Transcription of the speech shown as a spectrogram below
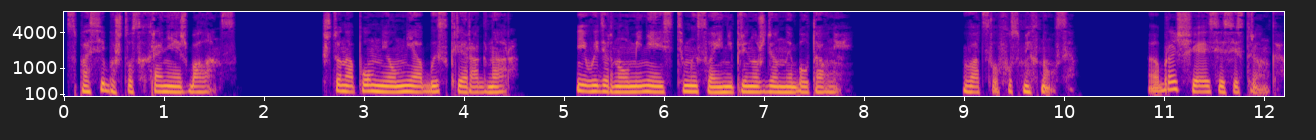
«Спасибо, что сохраняешь баланс. Что напомнил мне об искре Рагнара и выдернул меня из тьмы своей непринужденной болтовней. Вацлав усмехнулся. «Обращайся, сестренка.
